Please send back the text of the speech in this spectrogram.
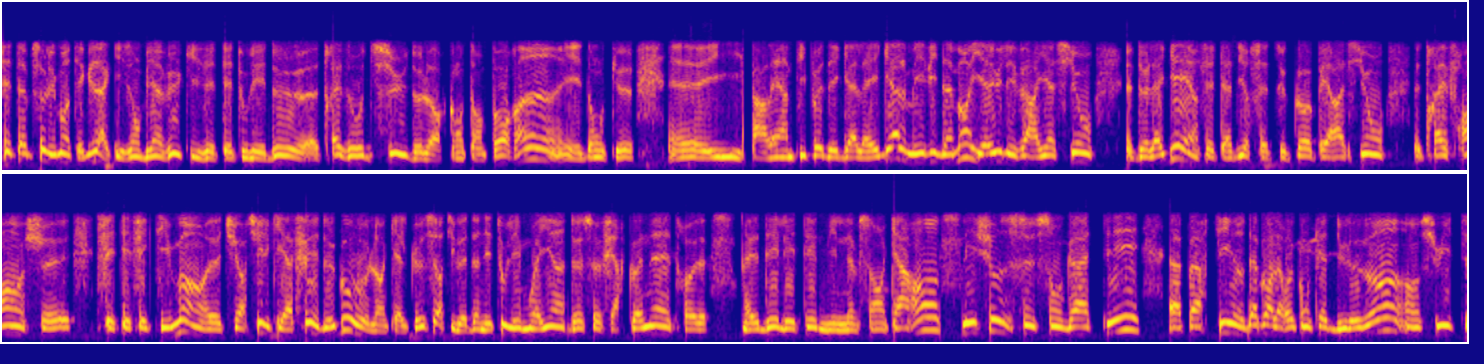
c'est absolument exact. Ils ont bien vu qu'ils étaient tous les deux euh, très au-dessus de leurs contemporains et donc euh, euh, il parlait un petit peu d'égal à égal, mais évidemment il y a eu les variations de la guerre, c'est-à-dire cette coopération très franche. C'est effectivement euh, Churchill qui a fait De Gaulle en quelque sorte. Il lui a donné tous les moyens de se faire connaître dès l'été de 1940. Les choses se sont gâtées à partir d'abord la reconquête du Levant, ensuite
